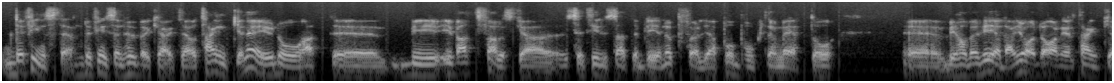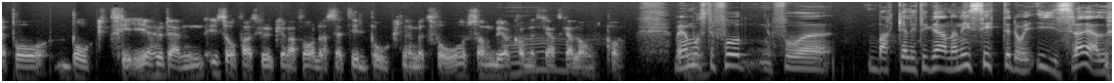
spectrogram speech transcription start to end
det finns det. Det finns en huvudkaraktär och tanken är ju då att vi i vart fall ska se till så att det blir en uppföljare på bok nummer ett. Och vi har väl redan, jag och Daniel, tankar på bok tre, hur den i så fall skulle kunna förhålla sig till bok nummer två som vi har kommit ganska långt på. Men jag måste få, få backa lite grann. Ni sitter då i Israel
